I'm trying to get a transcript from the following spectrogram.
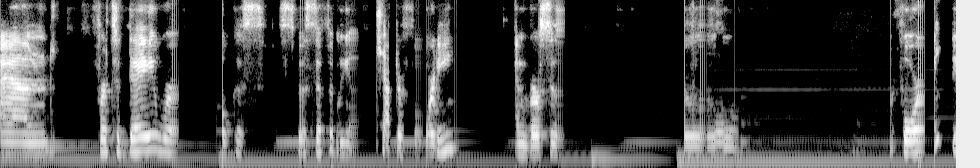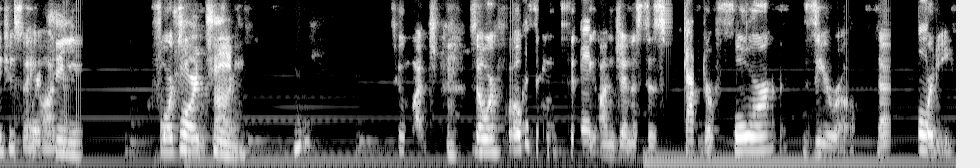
And for today we're focus specifically on chapter 40 and verses 40 did you say 14 14, 14. too much. So we're focusing today on genesis chapter 4 0 40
